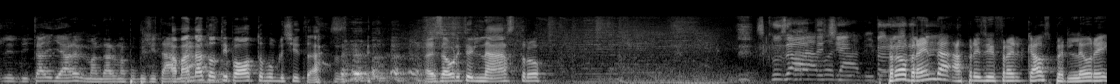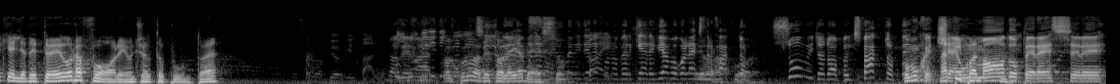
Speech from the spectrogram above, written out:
di- di tagliare e mandare una pubblicità. Ha mandato caso. tipo 8 pubblicità. ha esaurito il nastro. Scusateci. Però Brenda ha preso i Fred Caos per le orecchie e gli ha detto è ora fuori a un certo punto, eh. Qualcuno l'ha detto a lei adesso. Perché arriviamo con l'Extra Factor subito dopo X Factor. Comunque c'è un modo per essere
